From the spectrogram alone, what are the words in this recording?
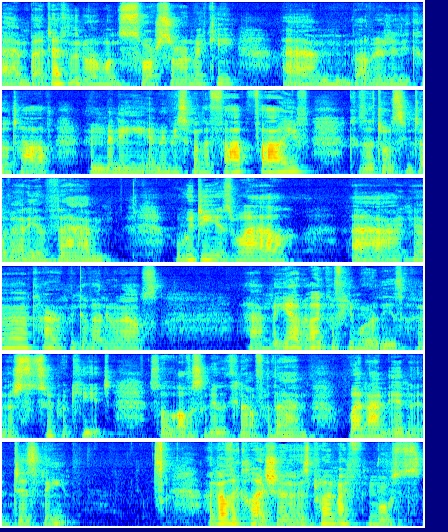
Um, but I definitely know I want Sorcerer Mickey. Um, that would be really cool to have. And Minnie, and maybe some of the Fab Five, because I don't seem to have any of them. Woody as well. Uh, I can't think of anyone else. Um, but yeah, we like a few more of these. I think they're super cute. So I'll obviously be looking out for them when I'm in Disney. Another collection is probably my most,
